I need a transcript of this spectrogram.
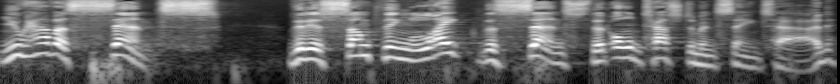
you have a sense that is something like the sense that Old Testament saints had,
